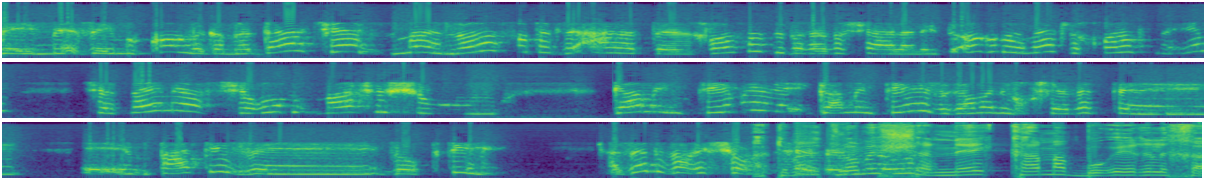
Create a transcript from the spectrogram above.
ועם, ועם מקום, וגם לדעת שיש זמן, לא לעשות את זה על הדרך, לא לעשות את זה ברבע שעה, אלא לדאוג באמת לכל התנאים, שהתנאים יאפשרו משהו שהוא גם אינטימי, גם אינטימי וגם אני חושבת אה, אה, אמפתי ו, ואופטימי. אז זה דבר ראשון. את אומרת, לא משנה כמה בוער לך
